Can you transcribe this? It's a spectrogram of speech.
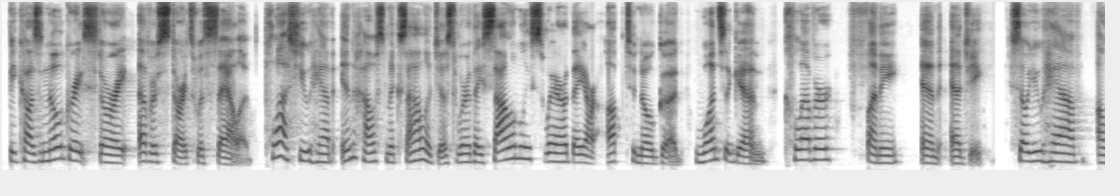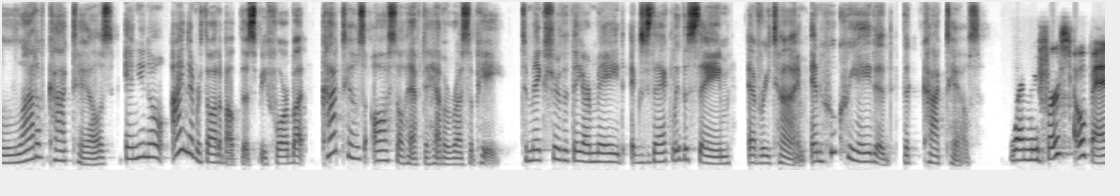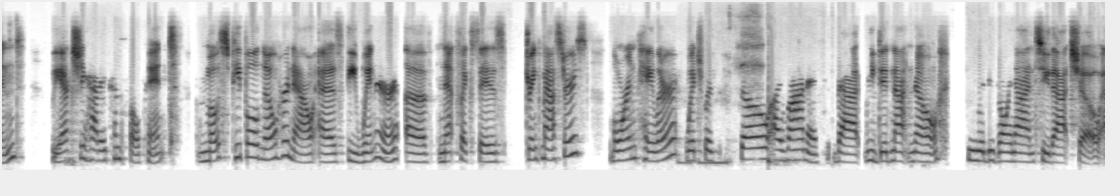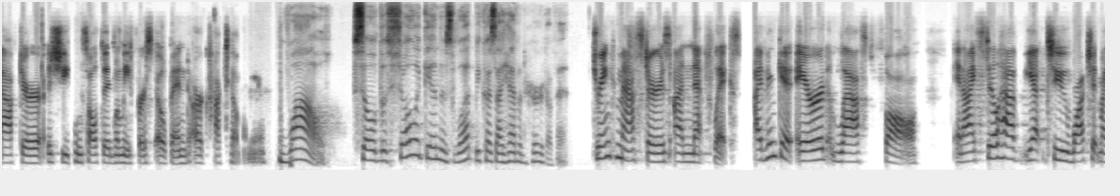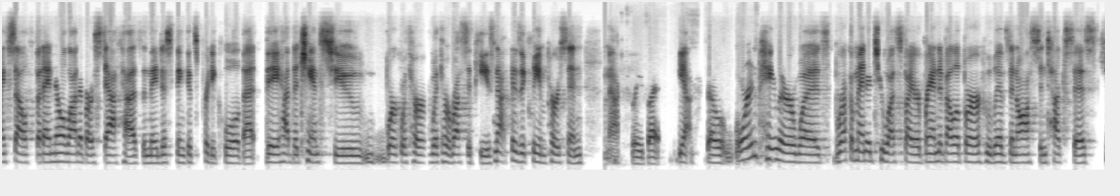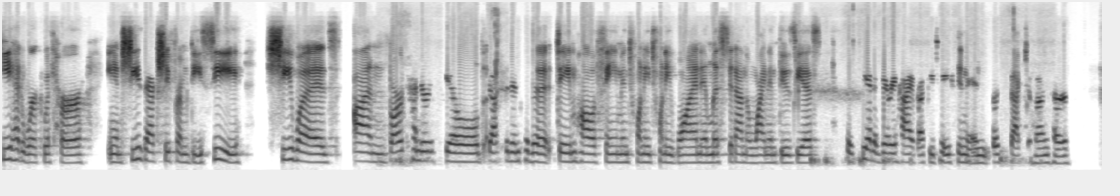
because no great story ever starts with salad. Plus, you have in house mixologists where they solemnly swear they are up to no good. Once again, clever, funny, and edgy. So you have a lot of cocktails. And you know, I never thought about this before, but cocktails also have to have a recipe to make sure that they are made exactly the same every time. And who created the cocktails? When we first opened, we actually had a consultant. Most people know her now as the winner of Netflix's Drink Masters, Lauren Paylor, which was so ironic that we did not know she would be going on to that show after she consulted when we first opened our cocktail menu. Wow. So the show again is what? Because I haven't heard of it. Drink Masters on Netflix. I think it aired last fall. And I still have yet to watch it myself, but I know a lot of our staff has, and they just think it's pretty cool that they had the chance to work with her with her recipes, not physically in person, um, actually, but yeah. So Lauren Paylor was recommended to us by our brand developer who lives in Austin, Texas. He had worked with her, and she's actually from DC. She was on Bartenders Guild, inducted into the Dame Hall of Fame in 2021, and listed on the Wine Enthusiast. So she had a very high reputation and respect among her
